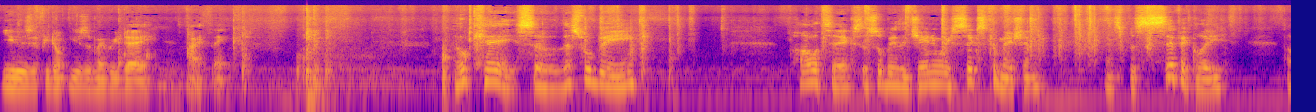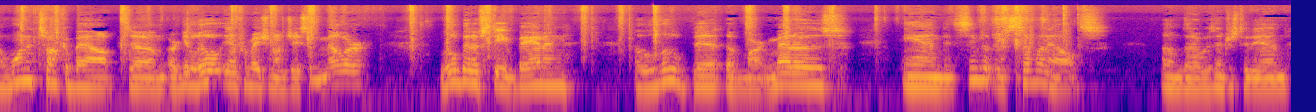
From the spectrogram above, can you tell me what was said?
use if you don't use them every day, I think. Okay, so this will be politics. This will be the January 6th Commission, and specifically, I want to talk about um, or get a little information on Jason Miller, a little bit of Steve Bannon, a little bit of Mark Meadows, and it seems that there's someone else um, that I was interested in.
